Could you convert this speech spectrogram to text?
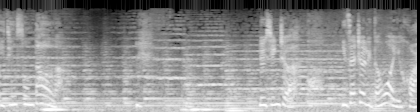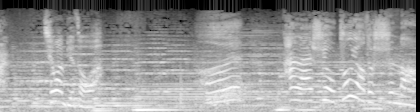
已经送到了，旅行者，你在这里等我一会儿，千万别走啊！哎，看来是有重要的事呢。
